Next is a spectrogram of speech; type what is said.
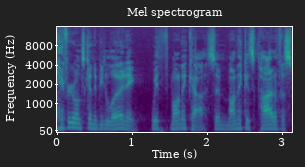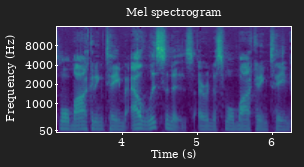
everyone's going to be learning with Monica. So Monica's part of a small marketing team. Our listeners are in a small marketing team.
